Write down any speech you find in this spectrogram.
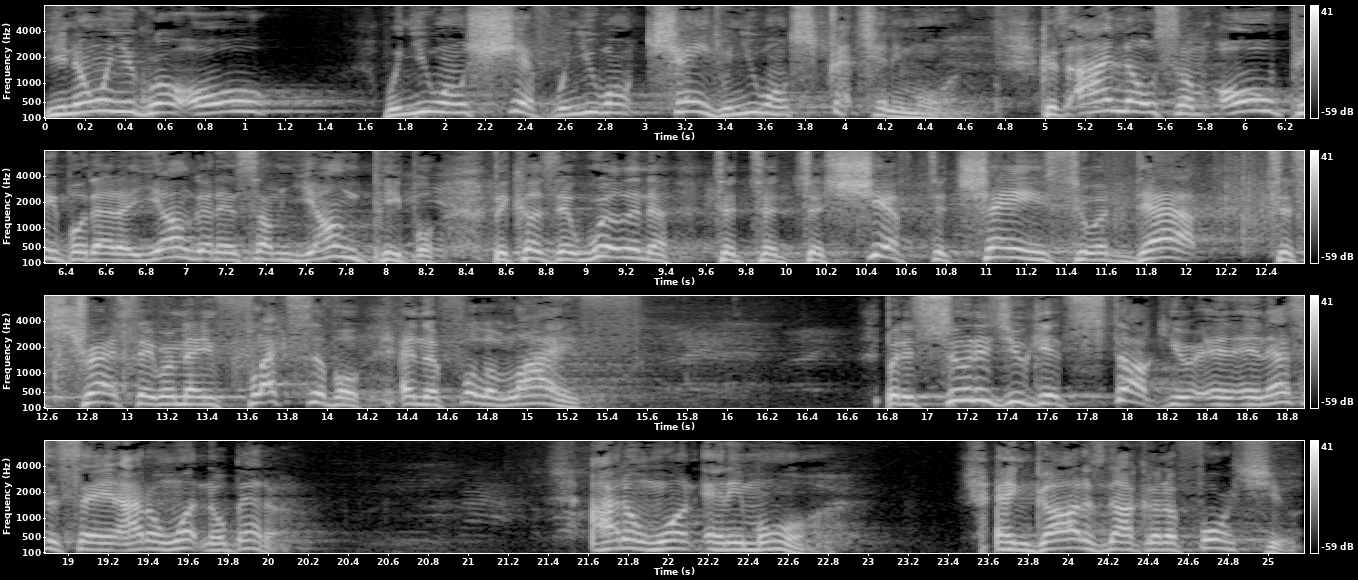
You know when you grow old? When you won't shift, when you won't change, when you won't stretch anymore. Because I know some old people that are younger than some young people because they're willing to, to, to, to shift, to change, to adapt, to stretch. They remain flexible and they're full of life. But as soon as you get stuck, you're in, in essence saying, I don't want no better. I don't want any more. And God is not going to force you.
